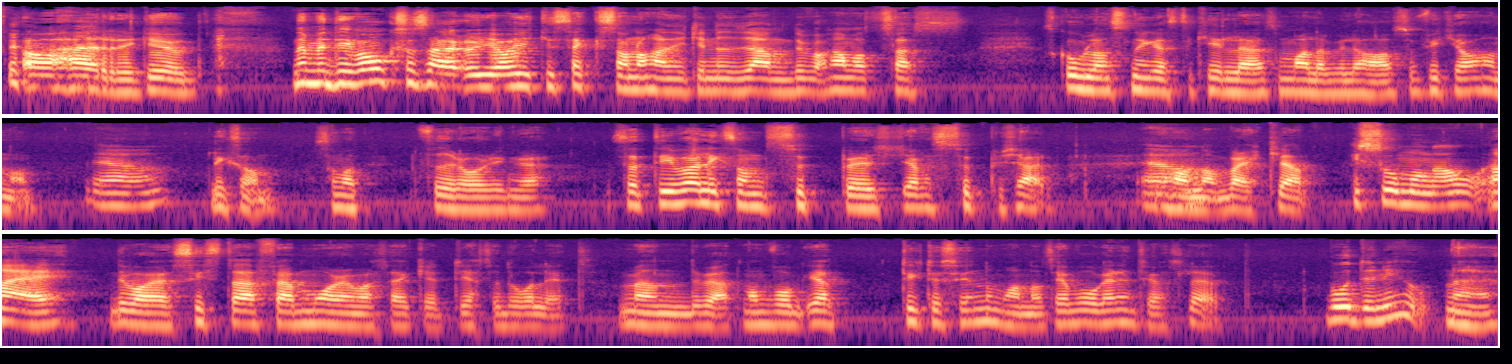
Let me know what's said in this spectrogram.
den? Ja, herregud. Nej, men det var också så här, jag gick i sexan och han gick i nian. Var, han var så skolans snyggaste kille som alla ville ha, så fick jag honom. Ja. Liksom, som var fyra år yngre. Så det var liksom super, jag var superkär i Ja. honom, verkligen. I så många år? Nej, det var sista fem åren var säkert jättedåligt. Men du vet, man våg, jag tyckte synd om honom så jag vågade inte göra slut. Bodde ni ihop? Nej.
